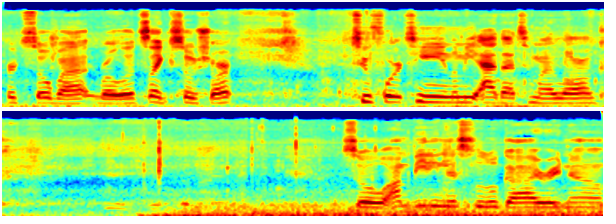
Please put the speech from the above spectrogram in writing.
Hurts so bad, bro. It's like so sharp. 214. Let me add that to my log. So I'm beating this little guy right now.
